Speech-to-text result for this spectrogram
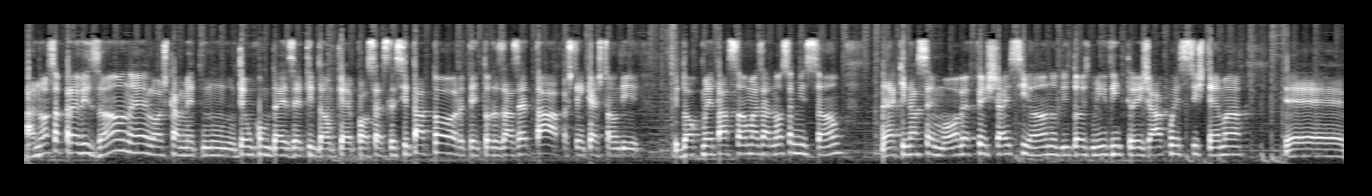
a nossa previsão, né, logicamente, não tem como dar exatidão, porque é processo licitatório, tem todas as etapas, tem questão de, de documentação, mas a nossa missão né, aqui na CEMOB é fechar esse ano de 2023 já com esse sistema, é,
